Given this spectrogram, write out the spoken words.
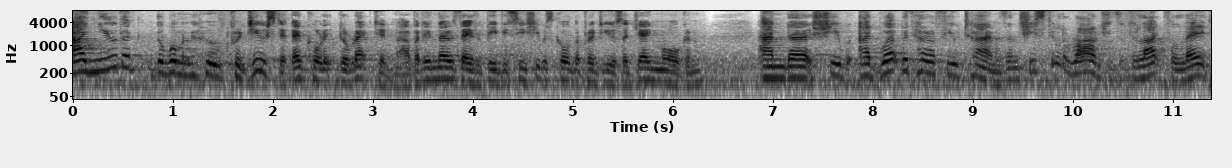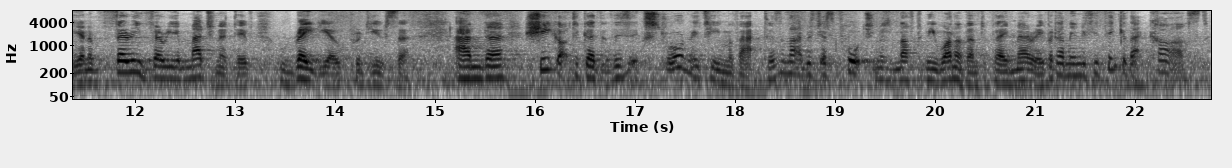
I knew that the woman who produced it, they call it directed now, but in those days at BBC, she was called the producer, Jane Morgan. And uh, she, I'd worked with her a few times, and she's still around. She's a delightful lady and a very, very imaginative radio producer. And uh, she got together this extraordinary team of actors, and I was just fortunate enough to be one of them to play Merry. But I mean, if you think of that cast,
